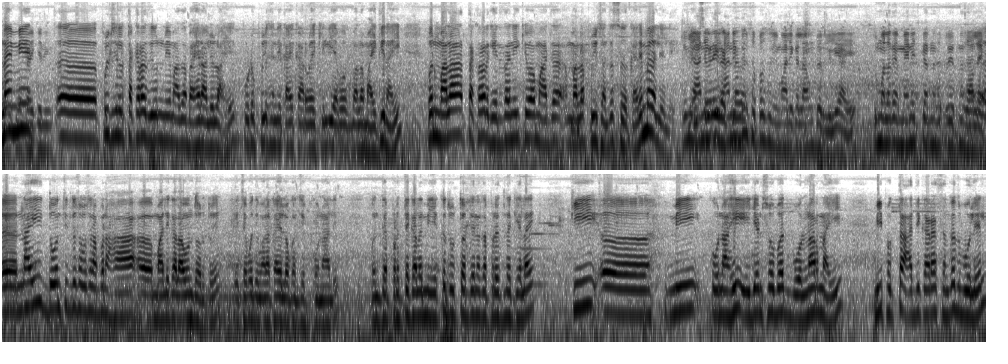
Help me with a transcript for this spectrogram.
नाही मी पोलिसाला तक्रार देऊन मी माझा बाहेर आलेलो आहे. पुढे पोलिसांनी काय कारवाई केली याबाबत मला माहिती नाही. पण मला तक्रार घेताना किंवा माझ्या मला पोलिसांचं सहकार्य मिळालेलं आहे. मालिका लावून धरलेली आहे. तुम्हाला काय मॅनेज करण्याचा प्रयत्न का? नाही दोन तीन दिवसापासून आपण हा मालिका लावून धरतोय. याच्यामध्ये मला काही लोकांचे फोन आले. पण त्या प्रत्येकाला मी एकच उत्तर देण्याचा प्रयत्न केला आहे की मी कोणाही एजंटसोबत बोलणार नाही. मी फक्त अधिकाऱ्यासंगच बोलेल.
